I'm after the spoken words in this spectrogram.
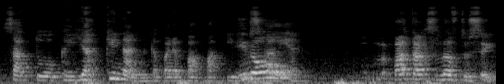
satu keyakinan kepada Bapak Ibu You know, sekalian. Bataks love to sing.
